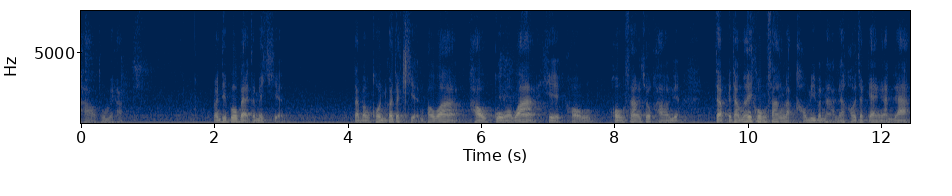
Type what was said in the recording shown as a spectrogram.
คราวถูกไหมครับ บางทีพวกแบบจะไม่เขียน แต่บางคนก็จะเขียน เพราะว่าเขากลัวว่าเหตุของโครงสร้างชั่วคราวเนี่ยจะไปทำให้โครงสร้างหลักเขามีปัญหาแล้วเขาจะแก้งานยาก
